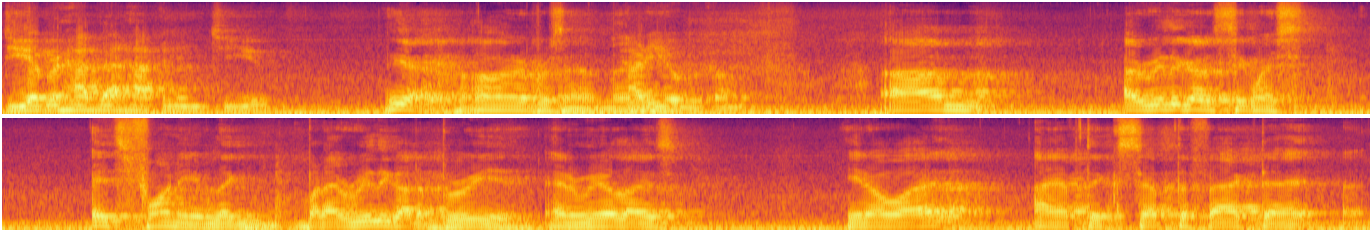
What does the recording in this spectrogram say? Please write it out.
Do you ever have that happening to you? yeah, hundred percent. How do you overcome it? Um, I really got to take my. it's funny, like, but I really got to breathe and realize, you know what? I have to accept the fact that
